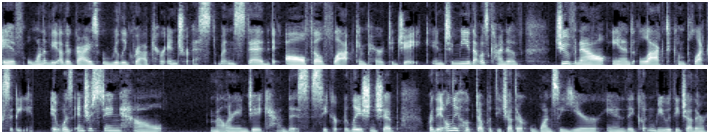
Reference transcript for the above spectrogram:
if one of the other guys really grabbed her interest, but instead it all fell flat compared to Jake. And to me, that was kind of juvenile and lacked complexity. It was interesting how Mallory and Jake had this secret relationship where they only hooked up with each other once a year and they couldn't be with each other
